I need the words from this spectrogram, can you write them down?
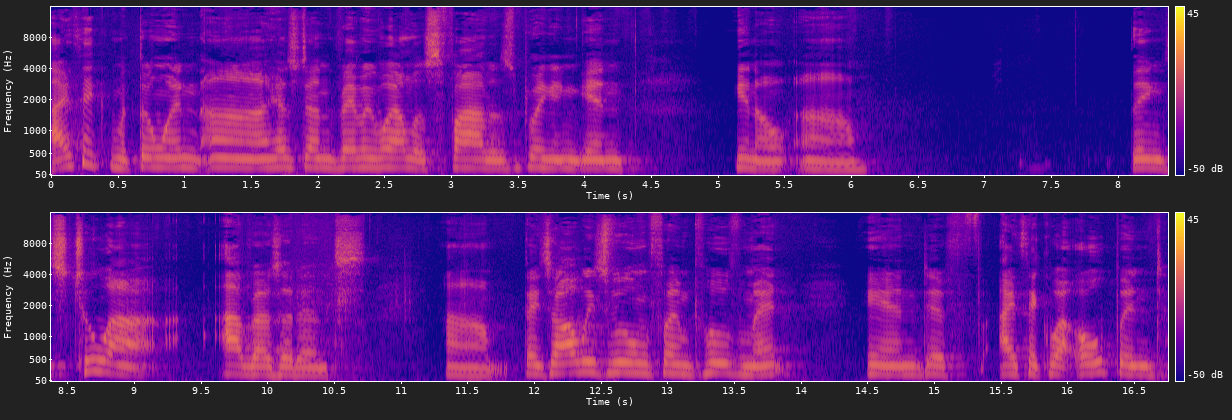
I think Methuen uh, has done very well as far as bringing in, you know, uh, things to our, our residents. Um, there's always room for improvement, and if I think we're opened,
